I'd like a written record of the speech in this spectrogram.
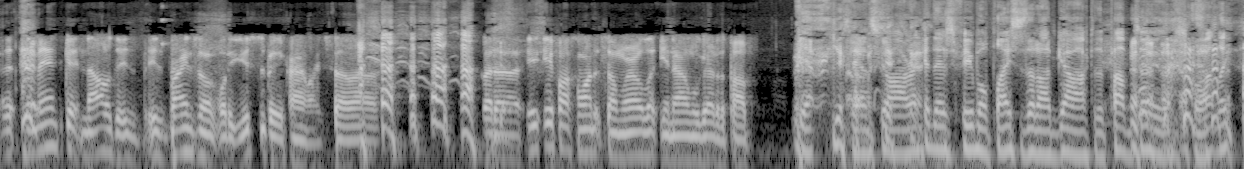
the, the man's getting old. His, his brain's not what it used to be, apparently. So, uh, but uh, if I find it somewhere, I'll let you know, and we'll go to the pub. Yep, sounds good. I reckon there's a few more places that I'd go after the pub too, just quietly.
